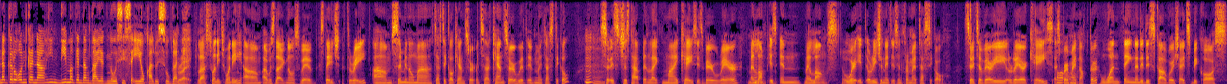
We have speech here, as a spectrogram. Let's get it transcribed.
nagkaroon ka ng hindi magandang diagnosis sa iyong kalusugan. Right. Last 2020, um, I was diagnosed with stage 3 um, seminoma testicle cancer. It's a cancer within my testicle. So it's just happened like my case is very rare. My lump is in my lungs. Where it originates is in from my testicle. So it's a very rare case as per my doctor. One thing na discover siya, it's because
